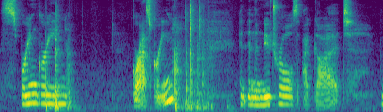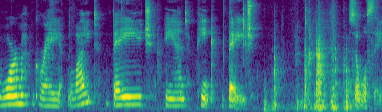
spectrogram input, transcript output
spring green, grass green. And in the neutrals, I got warm gray light, beige, and pink beige. So we'll see.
